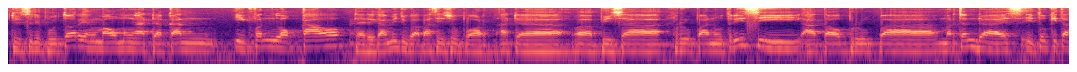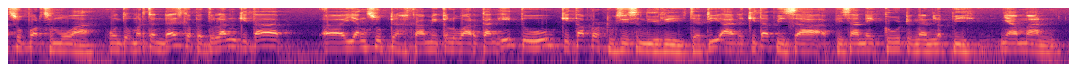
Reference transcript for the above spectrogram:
distributor yang mau mengadakan event lokal dari kami juga pasti support. Ada uh, bisa berupa nutrisi atau berupa merchandise itu kita support semua. Untuk merchandise kebetulan kita uh, yang sudah kami keluarkan itu kita produksi sendiri. Jadi kita bisa bisa nego dengan lebih nyaman.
